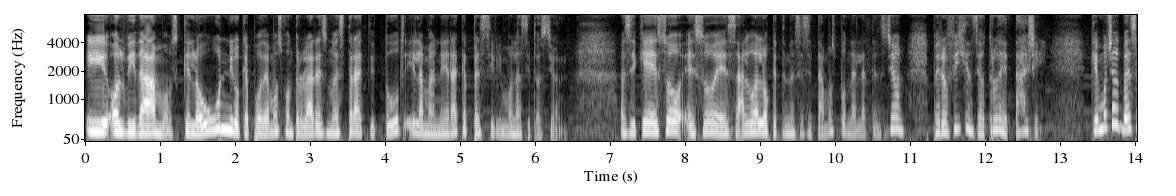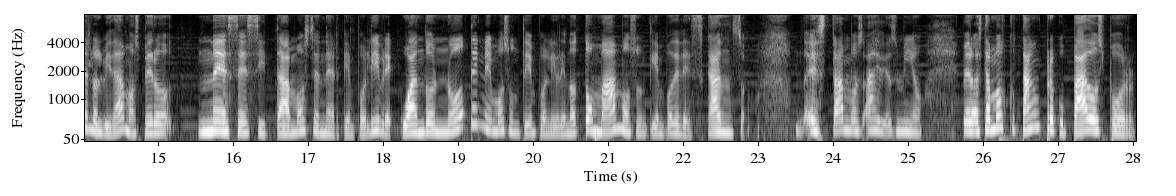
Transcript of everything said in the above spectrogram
y olvidamos que lo único que podemos controlar es nuestra actitud y la manera que percibimos la situación. Así que eso, eso es algo a lo que necesitamos ponerle atención. Pero fíjense, otro detalle, que muchas veces lo olvidamos, pero necesitamos tener tiempo libre. Cuando no tenemos un tiempo libre, no tomamos un tiempo de descanso, estamos, ay Dios mío, pero estamos tan preocupados por,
